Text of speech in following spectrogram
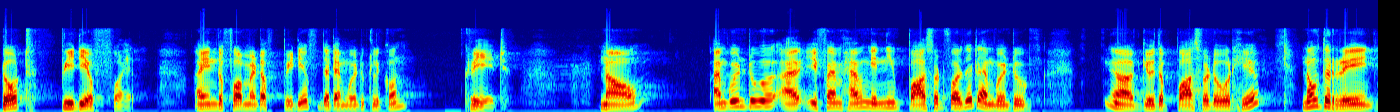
dot PDF file in the format of PDF that I'm going to click on create. Now I'm going to, uh, if I'm having any password for that, I'm going to uh, give the password over here. Now the range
